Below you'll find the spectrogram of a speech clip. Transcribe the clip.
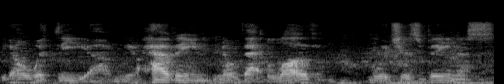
you know, with the, um, you know, having, you know, that love, which is Venus,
